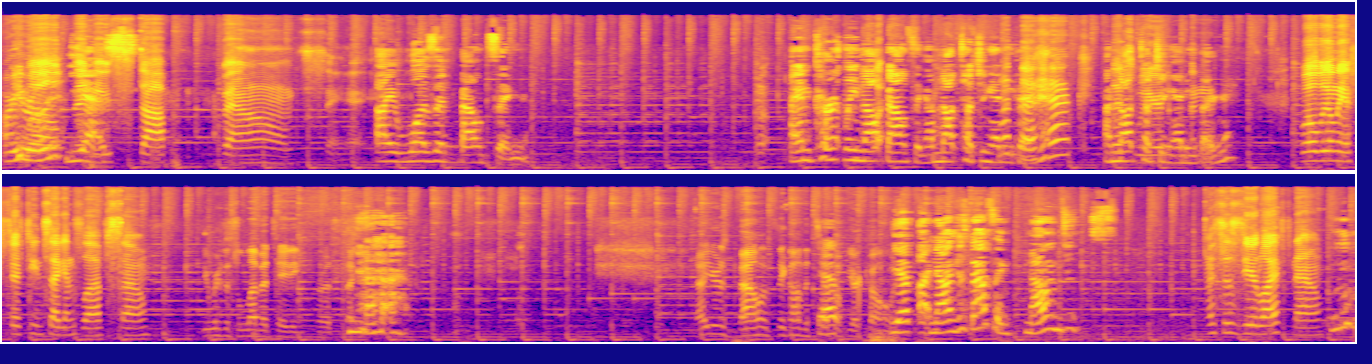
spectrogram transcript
Are you Well, really? then you Yes. stop bouncing. I wasn't bouncing. I am currently not What? bouncing. I'm not touching anything. What the anything. heck? I'm That's not touching weird. anything. Well, we only have 15 seconds left, so. You were just levitating for a second. now you're just balancing on the tip Yep. of your cone. Uh, now I'm just bouncing. Now I'm just. This is your life now. Mhm.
